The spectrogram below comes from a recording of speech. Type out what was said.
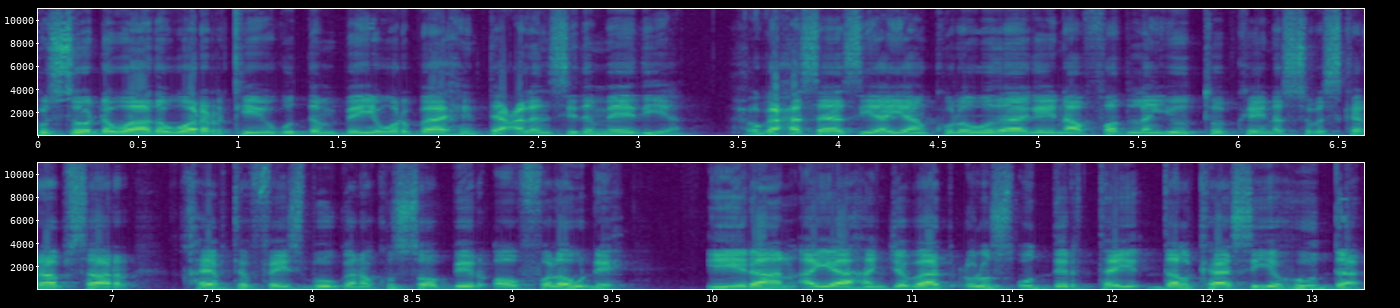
ku soo dhowaada wararkii ugu dambeeyey warbaahinta calansida meediya xogo xasaasi ayaan kula wadaagaynaa fadlan youtube-kayna subskrab saar qaybta facebookana ku soo bir oo folow dheh. Iiraan ayaa hanjabaad culus u dirtay dalkaasi yahuudda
